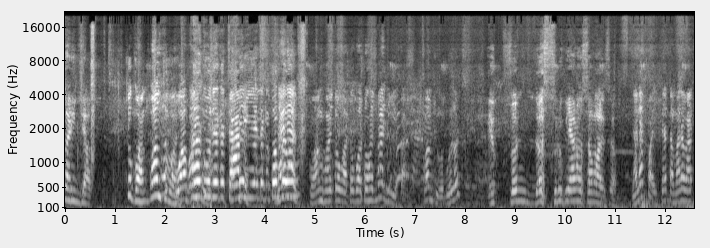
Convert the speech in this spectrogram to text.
કરીને જાવ શું કોમ કોમ છું? કોમ કરતું છે કે ચા પી એટલે કે કોમ ના, કોમ હોય તો ઓટો બોટો તો મારી દઈએ કોમ છું બોલો. એકસો ને દસ રૂપિયાનો સવાલ છે. ના ના પૈસા તમારા વાત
